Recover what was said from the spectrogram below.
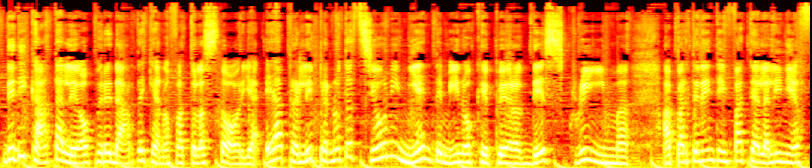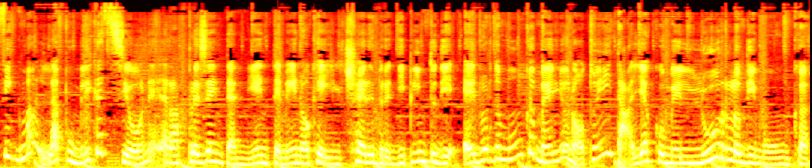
dedicata alle opere d'arte che hanno fatto la storia e apre le prenotazioni votazioni niente meno che per The Scream. Appartenente infatti alla linea Figma, la pubblicazione rappresenta niente meno che il celebre dipinto di Edward Munch, meglio noto in Italia come l'urlo di Munch.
